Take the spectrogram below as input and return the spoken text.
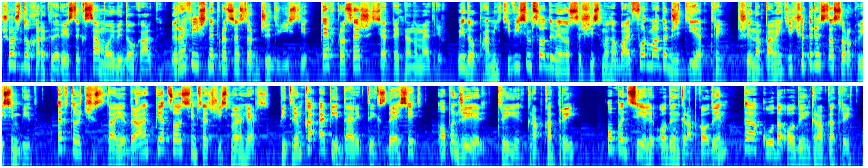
Що ж до характеристик самої відеокарти: графічний процесор G200, техпроцес 65 нанометрів, відеопам'яті 896 МБ формату GDDR3, шина пам'яті 448 біт. Тактова частота ядра 576 МГц, підтримка API DirectX 10, OpenGL 3.3, OpenCL 1.1 та CUDA 1.3.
